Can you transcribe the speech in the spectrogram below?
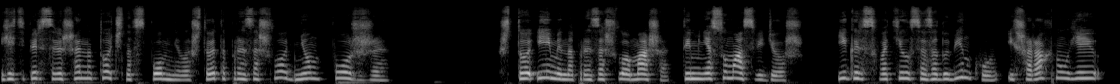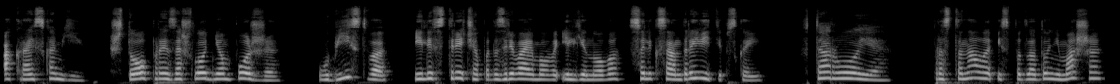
Я теперь совершенно точно вспомнила, что это произошло днем позже. «Что именно произошло, Маша? Ты меня с ума сведешь!» Игорь схватился за дубинку и шарахнул ею о край скамьи. «Что произошло днем позже? Убийство или встреча подозреваемого Ильинова с Александрой Витебской?» «Второе!» Простонала из-под ладони Маша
